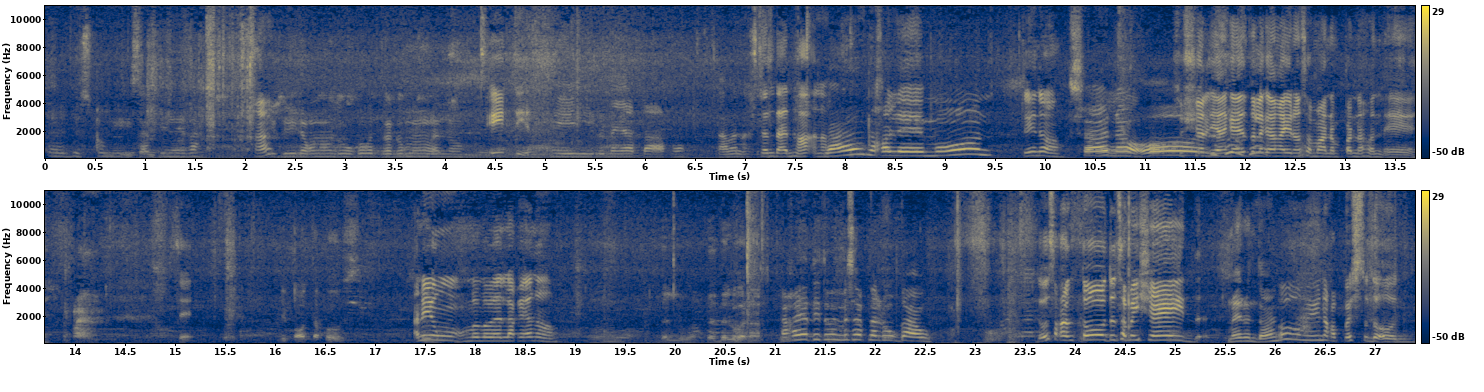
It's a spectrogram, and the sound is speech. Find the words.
Ay, Diyos ko, isang tinira. Ha? Bibili ako ng lugaw at talagang mga ano. 18. Nahihilo na yata ako. Tama na. Sandaan ha? Ano? Wow, naka-lemon. Sino? Sana all. Social yan. Kaya talaga ngayon ang sama ng panahon eh. Si- Di pa ako tapos. ano yung malalaki ano? Hmm, dalawa. Dadalawa na. Ah, kaya dito may masarap na lugaw. Doon sa kanto, doon sa may shade. Meron doon? Oo, oh, may nakapwesto doon.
